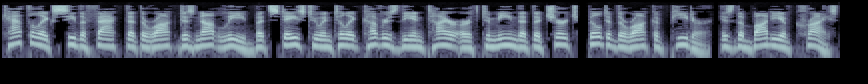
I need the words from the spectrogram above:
Catholics see the fact that the rock does not leave but stays to until it covers the entire earth to mean that the Church, built of the rock of Peter, is the body of Christ,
